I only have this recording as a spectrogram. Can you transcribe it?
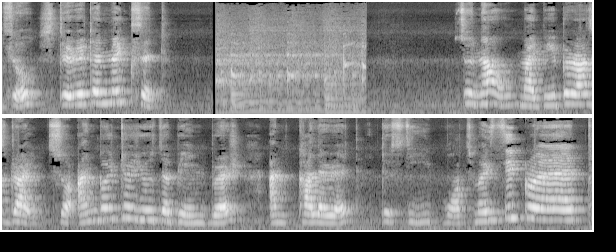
So stir it and mix it. So now my paper has dried. So I'm going to use the paintbrush and color it to see what's my secret.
